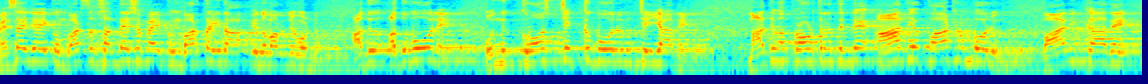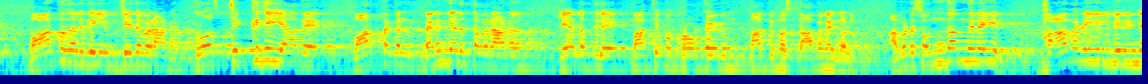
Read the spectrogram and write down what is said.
മെസ്സേജ് അയക്കും വാട്സപ്പ് സന്ദേശം അയക്കും വാർത്ത ഇതാ എന്ന് പറഞ്ഞുകൊണ്ട്. അത് അതുപോലെ ഒന്ന് ക്രോസ് ചെക്ക് പോലും ചെയ്യാതെ. മാധ്യമപ്രവർത്തനത്തിന്റെ ആദ്യ പാഠം പോലും പാലിക്കാതെ വാർത്ത നൽകുകയും ചെയ്തവരാണ്. ക്രോസ് ചെക്ക് ചെയ്യാതെ വാർത്തകൾ മെനഞ്ഞെടുത്തവരാണ് കേരളത്തിലെ മാധ്യമ പ്രവർത്തകരും മാധ്യമ സ്ഥാപനങ്ങളും. അവരുടെ സ്വന്തം നിലയിൽ ഭാവനയിൽ വിരിഞ്ഞ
